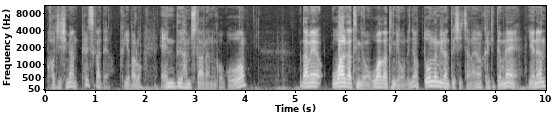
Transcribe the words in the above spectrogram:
거짓이면 펠스가 돼요. 그게 바로 and 함수다라는 거고 그 다음에 or 같은 경우, or 같은 경우는요 또는 이란 뜻이 있잖아요. 그렇기 때문에 얘는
